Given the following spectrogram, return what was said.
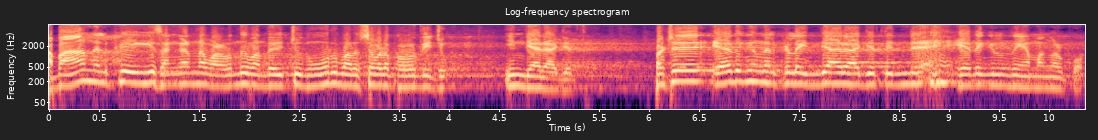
ഉള്ളത് അപ്പം ആ നിലയ്ക്ക് ഈ സംഘടന വളർന്നു പന്തലിച്ചു നൂറ് വർഷം ഇവിടെ പ്രവർത്തിച്ചു ഇന്ത്യ രാജ്യത്ത്. പക്ഷേ ഏതെങ്കിലും നിലക്കുള്ള ഇന്ത്യ രാജ്യത്തിന്റെ ഏതെങ്കിലും നിയമങ്ങൾക്കോ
